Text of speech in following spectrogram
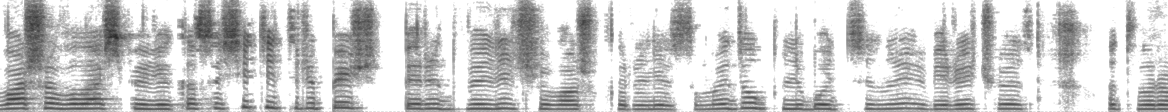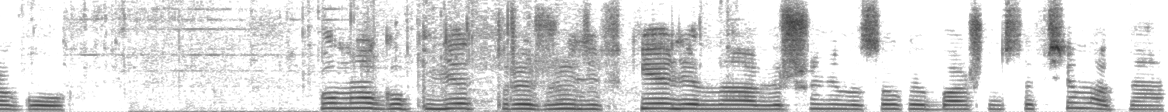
Ваша власть велика. Соседи трепещут перед величием вашего королевства. Мой долг любой цены беречь вас от врагов. Вы много лет прожили в Келе на вершине высокой башни. Совсем одна.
